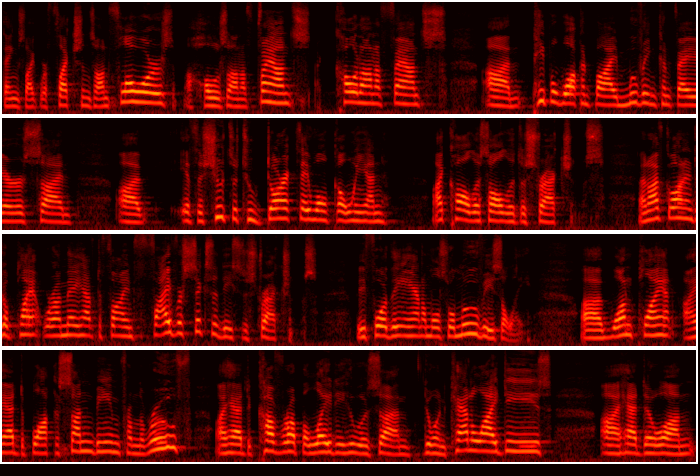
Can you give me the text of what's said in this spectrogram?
Things like reflections on floors, a hose on a fence, a coat on a fence, um, people walking by, moving conveyors. Um, uh, if the chutes are too dark, they won't go in. I call this all the distractions. And I've gone into a plant where I may have to find five or six of these distractions before the animals will move easily. Uh, one plant, I had to block a sunbeam from the roof. I had to cover up a lady who was um, doing cattle IDs. I had to um,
